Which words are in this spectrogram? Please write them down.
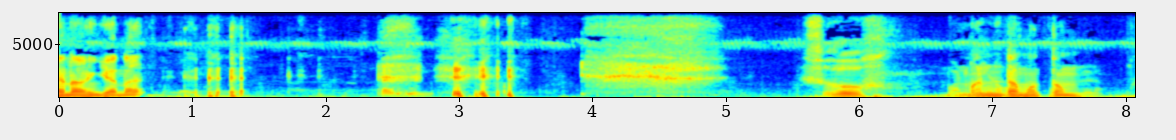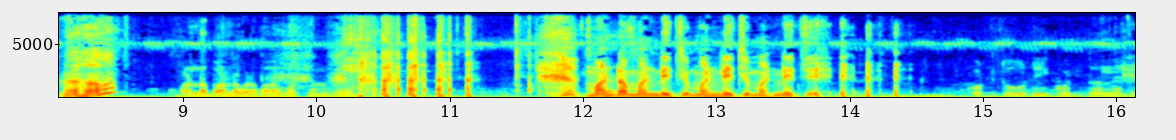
ఏనా ఇంకేనా సో మంట మొత్తం? బండ బండ కూడా మంట మండించి మండించి మండించి కొట్టు ఢీ కొట్టు అన్నట్టు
